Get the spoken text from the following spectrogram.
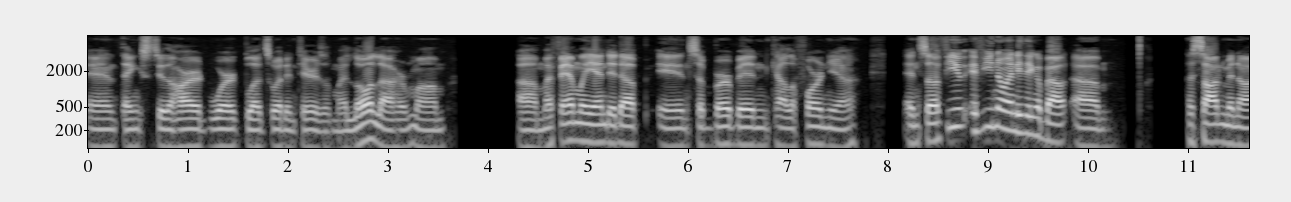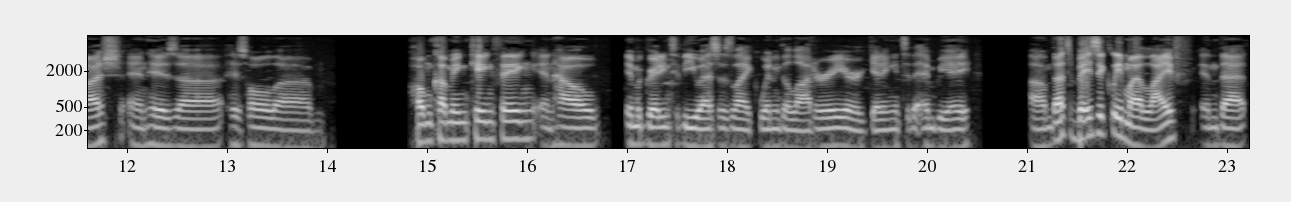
and thanks to the hard work, blood, sweat, and tears of my Lola, her mom, um, my family ended up in suburban California, and so if you if you know anything about um, Hasan Minhaj and his uh, his whole um, homecoming king thing and how immigrating to the U.S. is like winning the lottery or getting into the NBA, um, that's basically my life. In that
